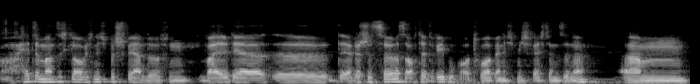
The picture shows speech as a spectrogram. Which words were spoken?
Hätte man sich, glaube ich, nicht beschweren dürfen, weil der, äh, der Regisseur ist auch der Drehbuchautor, wenn ich mich recht entsinne. Ähm,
